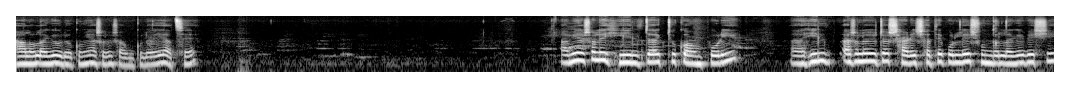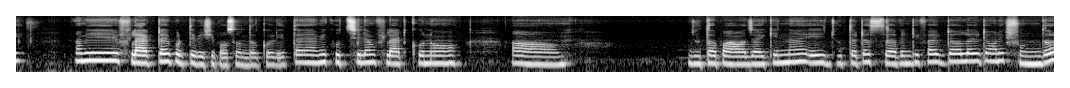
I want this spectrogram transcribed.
ভালো লাগে ওই রকমই আসলে সবগুলোই আছে। আমি আসলে হিলটা একটু কম পরি। হিল আসলে এটা শাড়ির সাথে পরলে সুন্দর লাগে বেশি। আমি ফ্ল্যাটটাই পড়তে বেশি পছন্দ করি। তাই আমি খুঁজছিলাম ফ্ল্যাট কোনো জুতা পাওয়া যায় কি না এই জুতাটা সেভেন্টি ফাইভ ডলার এটা অনেক সুন্দর।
